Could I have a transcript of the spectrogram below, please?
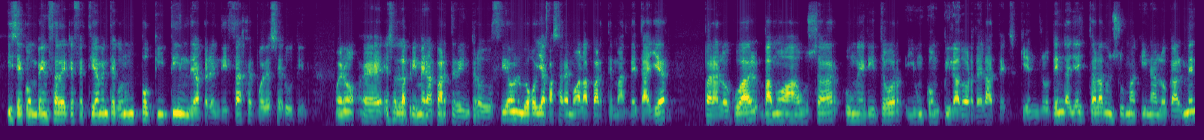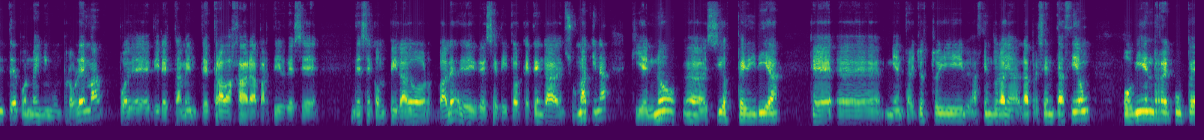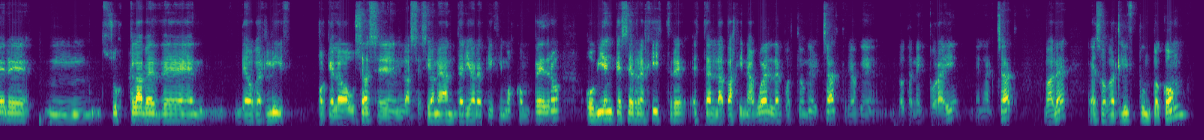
y, se convenza de que efectivamente con un poquitín de aprendizaje puede ser útil. Bueno, eh, esa es la primera parte de introducción. Luego ya pasaremos a la parte más de taller, para lo cual vamos a usar un editor y un compilador de látex. Quien lo tenga ya instalado en su máquina localmente, pues no hay ningún problema, puede directamente trabajar a partir de ese, de ese compilador, ¿vale? De ese editor que tenga en su máquina. Quien no, eh, sí os pediría que eh, mientras yo estoy haciendo la, presentación, o bien recupere mmm, sus claves de Overleaf porque lo usase en las sesiones anteriores que hicimos con Pedro, o bien que se registre, esta es la página web, la he puesto en el chat, creo que lo tenéis por ahí, en el chat, ¿vale? Es overleaf.com.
